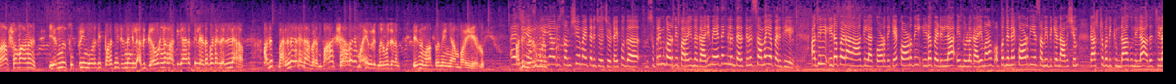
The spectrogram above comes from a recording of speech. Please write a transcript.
മാസമാണ് എന്ന് സുപ്രീം കോടതി പറഞ്ഞിട്ടുണ്ടെങ്കിൽ അത് ഗവർണർ അധികാരത്തിൽ ഇടപെടലല്ല. അത് ഭരണഘടനാപരം ഭാഷാപരമായ ഒരു നിർവചനം എന്ന് മാത്രമേ ഞാൻ പറയുകയുള്ളൂ. ഞാൻ ഒരു സംശയമായി തന്നെ ചോദിച്ചോട്ടെ. ഇപ്പൊ സുപ്രീം കോടതി പറയുന്ന കാര്യം ഏതെങ്കിലും തരത്തിൽ സമയപരിധിയിൽ അതിൽ ഇടപെടാനാകില്ല കോടതിക്ക്. കോടതി ഇടപെടില്ല എന്നുള്ള കാര്യമാണ്. ഒപ്പം തന്നെ കോടതിയെ സമീപിക്കേണ്ട ആവശ്യം രാഷ്ട്രപതിക്ക് ഉണ്ടാകുന്നില്ല അത് ചില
